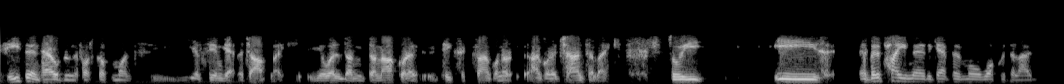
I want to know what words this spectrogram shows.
if he's doing terrible in the first couple of months, you'll see him getting the job. Like you will, they're, they're not going to pick six. Aren't going to are going to chance it. Like so he he's a bit of time now to get a bit more work with the lads.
